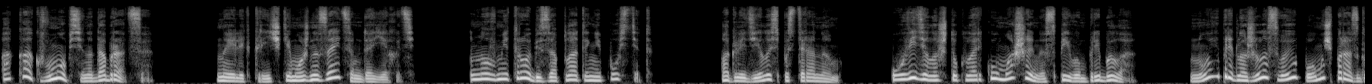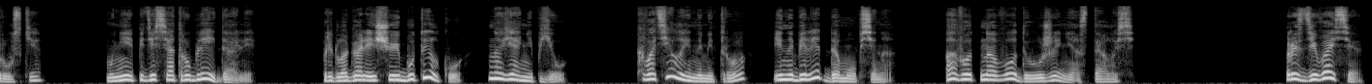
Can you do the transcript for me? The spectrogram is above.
а как в Мопсино добраться? На электричке можно зайцем доехать, но в метро без оплаты не пустят. Огляделась по сторонам. Увидела, что к ларьку машина с пивом прибыла. Ну и предложила свою помощь по разгрузке. Мне 50 рублей дали. Предлагали еще и бутылку, но я не пью. Хватило и на метро, и на билет до Мопсина. А вот на воду уже не осталось. «Раздевайся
